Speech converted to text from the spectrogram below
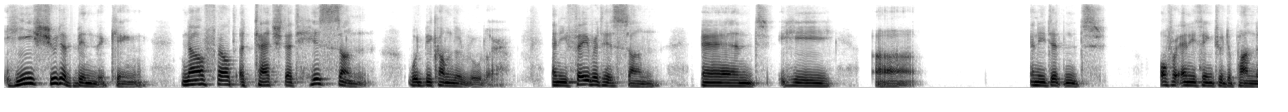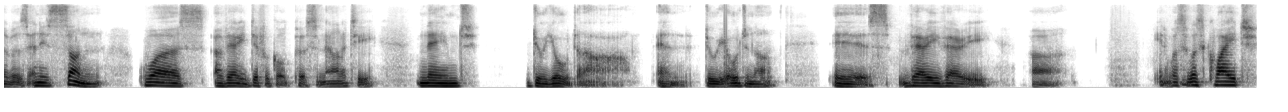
he should have been the king, now felt attached that his son would become the ruler. And he favored his son and he uh, and he didn't offer anything to the Pandavas, and his son was a very difficult personality named Duryodhana. And Duryodhana is very, very, uh, it was, was quite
